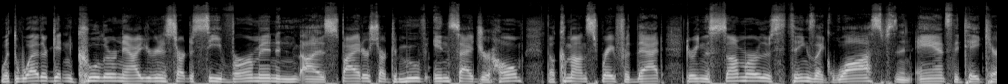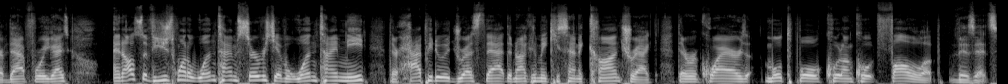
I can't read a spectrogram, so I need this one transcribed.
With the weather getting cooler now, you're going to start to see vermin and uh, spiders start to move inside your home. They'll come out and spray for that. During the summer, there's things like wasps and ants. They take care of that for you guys. And also, if you just want a one time service, you have a one time need, they're happy to address that. They're not going to make you sign a contract that requires multiple quote unquote follow up visits.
